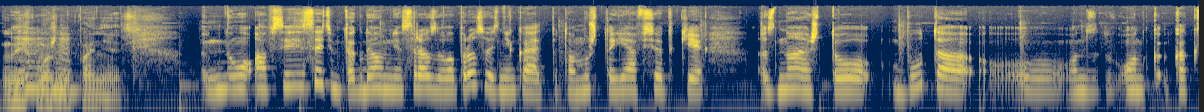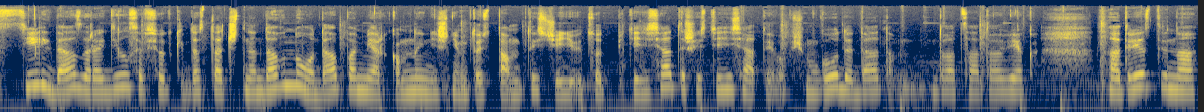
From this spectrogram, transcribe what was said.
Но их можно понять. Ну, а в связи с этим тогда у меня сразу вопрос возникает, потому что я все-таки знаю, что Бута, о, он, он как стиль, да, зародился все-таки достаточно давно, да, по меркам нынешним, то есть там 1950-60-е, в общем, годы, да, там 20 века. Соответственно,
